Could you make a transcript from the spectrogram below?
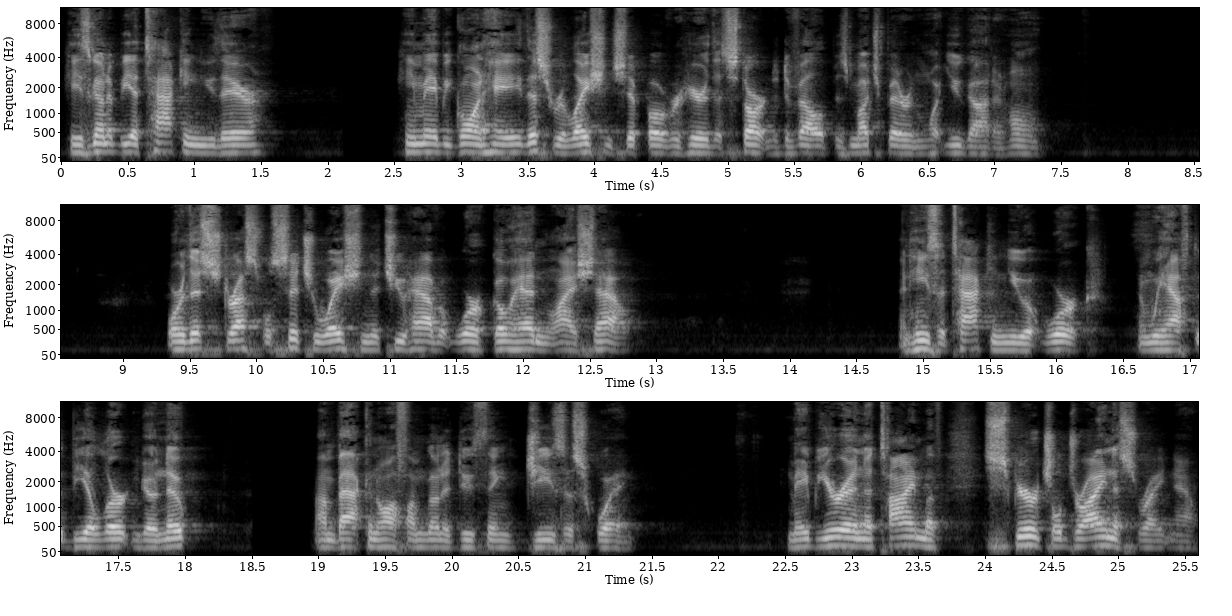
he's going to be attacking you there. He may be going, hey, this relationship over here that's starting to develop is much better than what you got at home. Or this stressful situation that you have at work, go ahead and lash out and he's attacking you at work and we have to be alert and go, nope, I'm backing off. I'm going to do things Jesus' way. Maybe you're in a time of spiritual dryness right now.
